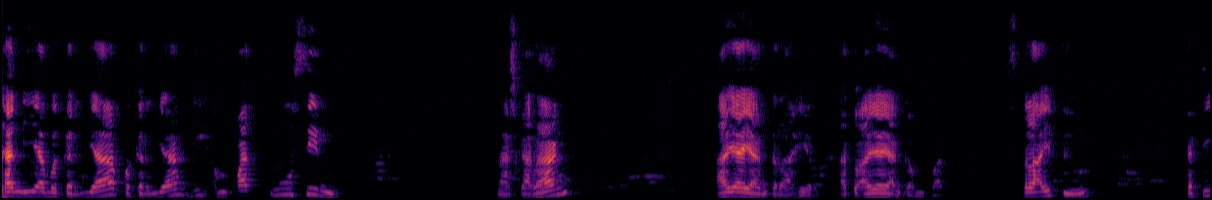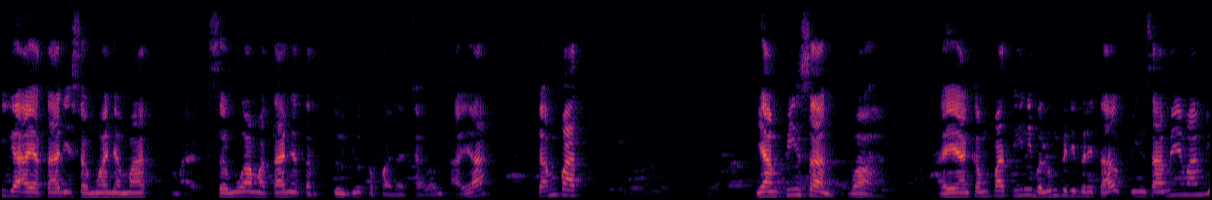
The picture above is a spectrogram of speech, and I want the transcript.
dan dia bekerja pekerja di empat musim. Nah sekarang ayat yang terakhir atau ayat yang keempat. Setelah itu ketiga ayat tadi semuanya mat, semua matanya tertuju kepada calon ayah keempat yang pingsan. Wah, ayat yang keempat ini belum diberitahu pingsan memang.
